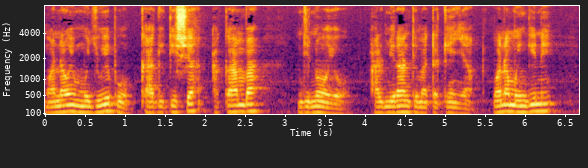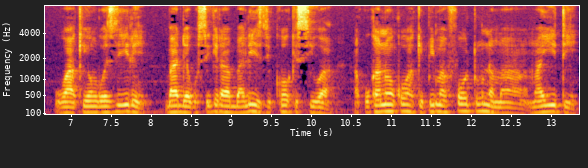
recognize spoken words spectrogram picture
Mwanawe mmojiwepo kahakikisha akamba ndinoyo almirante Matakenya mwana mwingine wa kiongozi ile baada ya kusikira habari ziko kisiwa akukanoko akipima fotu na ma, maiti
